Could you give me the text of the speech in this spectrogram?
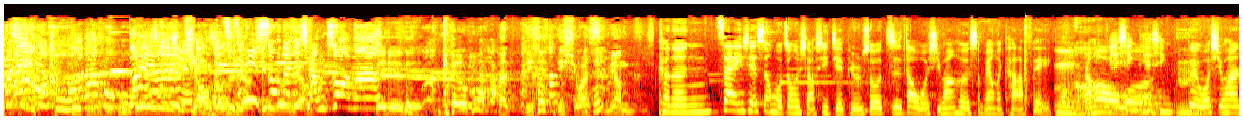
不行，互补啊，他互补，对对对对，是这样，情侣瘦都是这样。但是强壮啊。对对对，那你你喜欢什么样的男生？可能在一些生活中的小细节，比如说知道我喜欢喝什么样的咖啡，嗯，然后贴心我贴心。对我喜欢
